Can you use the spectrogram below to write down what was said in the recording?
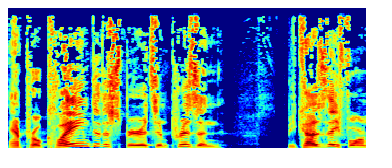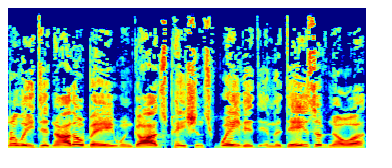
and proclaimed to the spirits in prison, because they formerly did not obey when God's patience waited in the days of Noah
